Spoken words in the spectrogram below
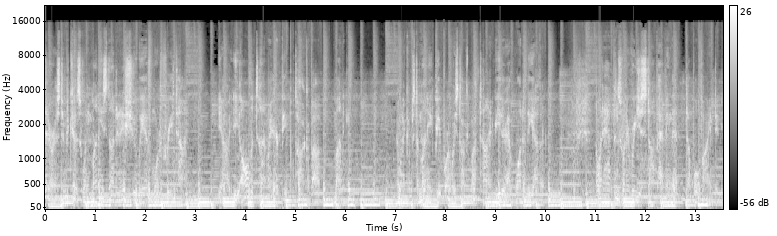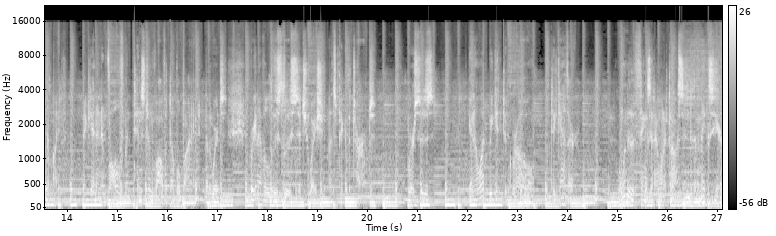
it's interesting because when money's not an issue, we have more free time. You know, all the time I hear people talk about money. And when it comes to money, people are always talking about time. You either have one or the other. And what happens whenever you stop having that double bind in your life? Again, an involvement tends to involve a double bind. In other words, we're going to have a lose lose situation. Let's pick the terms. Versus, you know what? We get to grow together. One of the things that I want to toss into the mix here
